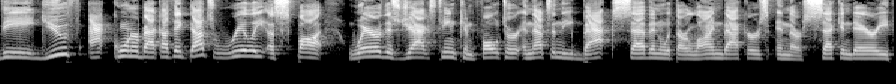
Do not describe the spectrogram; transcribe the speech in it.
the youth at cornerback, I think that's really a spot where this Jags team can falter, and that's in the back seven with their linebackers and their secondary.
